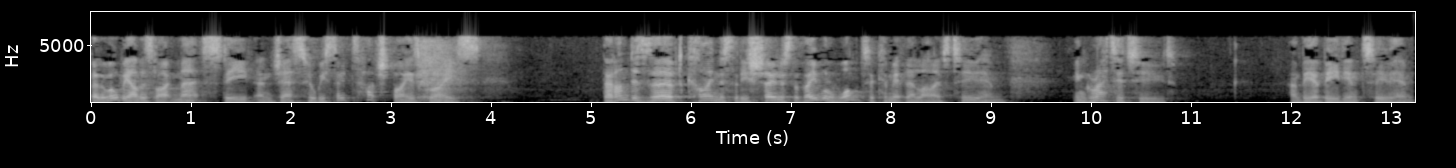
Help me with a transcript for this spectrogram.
But there will be others like Matt, Steve, and Jess who will be so touched by his grace, that undeserved kindness that he's shown us, that they will want to commit their lives to him in gratitude and be obedient to Him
